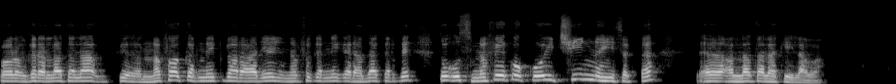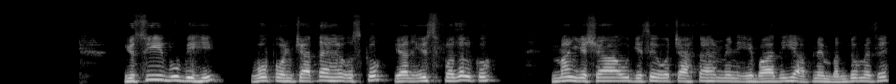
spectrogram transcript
और अगर अल्लाह ताला नफ़ा करने पर आ जाए, नफ़ा करने का इरादा कर दे तो उस नफ़े को कोई छीन नहीं सकता अल्लाह ताला के अलावा। युसीबू भी वो पहुंचाता है उसको, यानी इस फजल को मन यशाऊ जिसे वो चाहता है, मिन इबादी, अपने बंदू में से,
